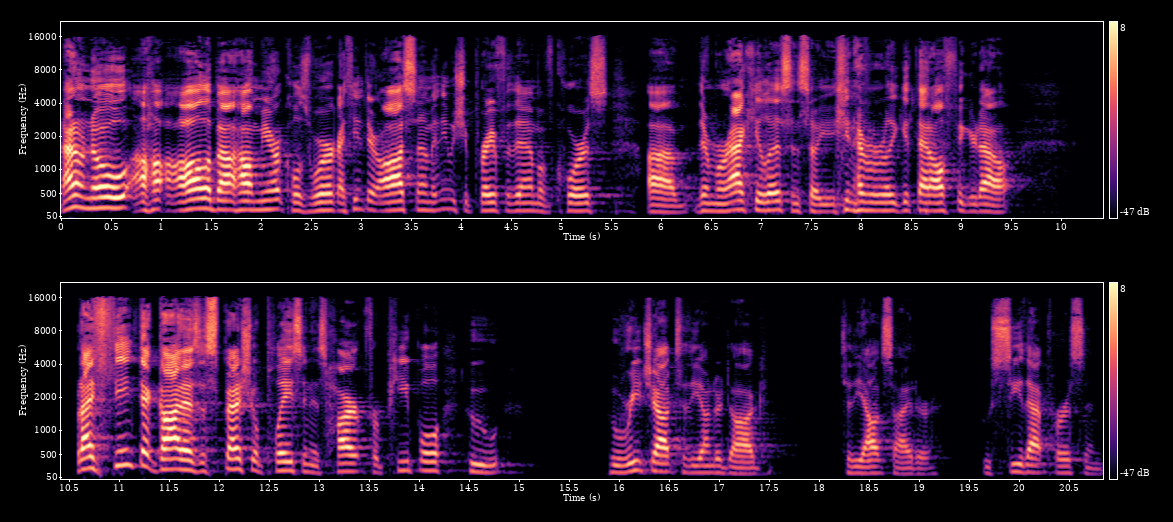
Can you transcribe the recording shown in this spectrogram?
I don't know all about how miracles work. I think they're awesome. I think we should pray for them, of course. Uh, they're miraculous, and so you, you never really get that all figured out. But I think that God has a special place in his heart for people who, who reach out to the underdog, to the outsider, who see that person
